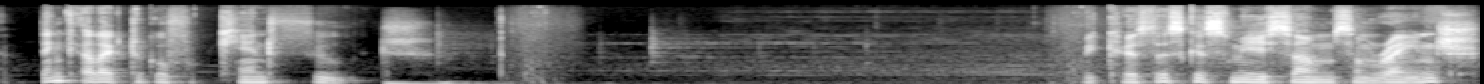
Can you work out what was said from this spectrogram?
I think I like to go for canned food. Because this gives me some, some range.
